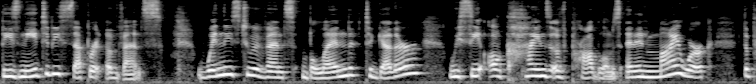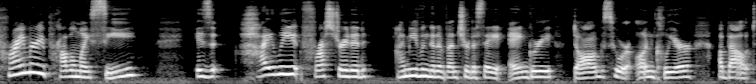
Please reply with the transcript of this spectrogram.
These need to be separate events. When these two events blend together, we see all kinds of problems. And in my work, the primary problem I see is highly frustrated, I'm even going to venture to say angry dogs who are unclear about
